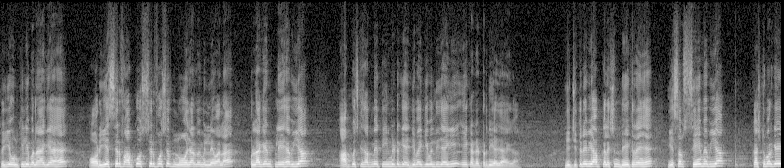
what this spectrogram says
तो ये उनके लिए बनाया गया है और ये सिर्फ़ आपको सिर्फ़ और सिर्फ़ नौ हज़ार में मिलने वाला है। प्लग एंड प्ले है भैया। आपको इसके साथ में तीन मीटर की एच केबल दी जाएगी, एक अडेप्टर दिया जाएगा। ये जितने भी आप कलेक्शन देख रहे हैं, ये सब सेम है भैया। कस्टमर के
